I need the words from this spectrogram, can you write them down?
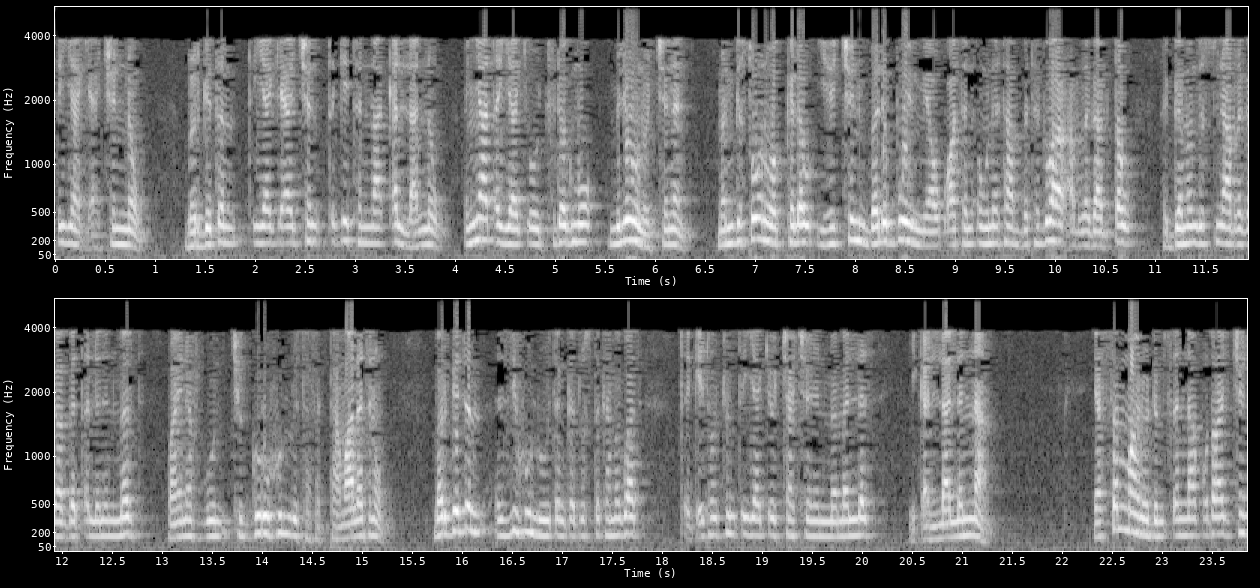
ጥያቄያችን ነው። በእርግጥም ጥያቄያችን ጥቂትና ቀላል ነው። እኛ ጠያቂዎቹ ደግሞ ሚሊዮኖች ነን። መንግስቱን ወክለው ይህችን በልቦ የሚያውቋትን እውነታ በተግባር አረጋግጠው ህገ መንግስቱን ያረጋገጠልንን መብት ባይነፍጉን ችግሩ ሁሉ ተፈታ ማለት ነው። በእርግጥም እዚህ ሁሉ ጥንቅጥ ውስጥ ከመግባት ጥቂቶቹን ጥያቄዎቻችንን መመለስ ይቀላልና ያሰማነው ድምፅና ቁጥራችን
